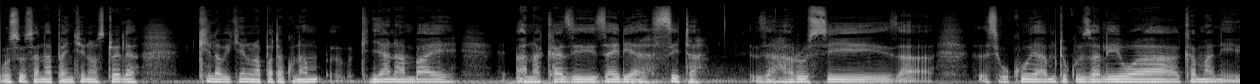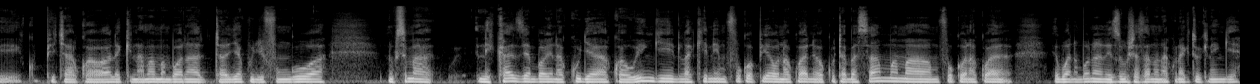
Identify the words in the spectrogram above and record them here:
hususan hapa nchini australia. Kila wikendi unapata kuna kijana ambaye ana kazi zaidi ya sita za harusi za sikukuu ya mtu kuzaliwa kama ni picha kwa wale kinamama ambao wanatarajia kujifungua. Ni kusema ni kazi ambayo inakuja kwa wingi lakini mfuko pia unakuwa ni wakutabasamu ama mfuko unakuwa bwana mbona nizungusha sana na kuna kitu kinaingia?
